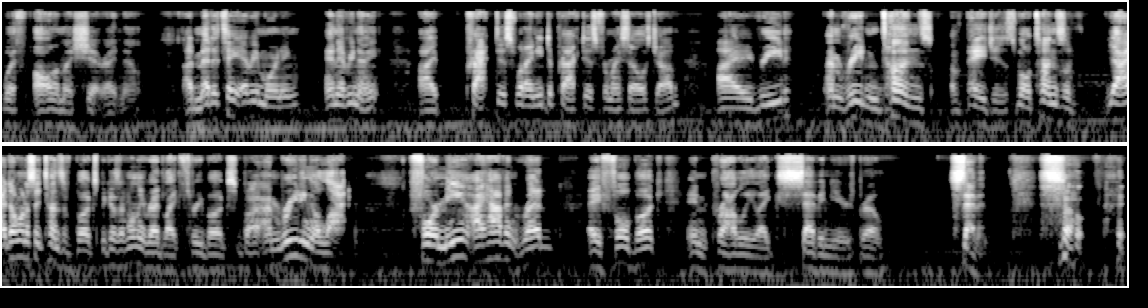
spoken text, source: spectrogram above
with all of my shit right now. I meditate every morning and every night. I practice what I need to practice for my sales job. I read I'm reading tons of pages. Well, tons of yeah, I don't want to say tons of books because I've only read like 3 books, but I'm reading a lot. For me, I haven't read a full book in probably like 7 years, bro. 7. So,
